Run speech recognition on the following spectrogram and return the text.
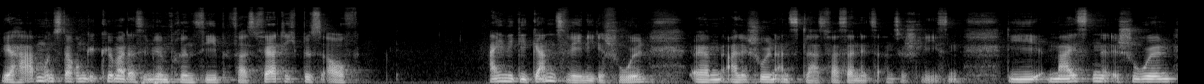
wir haben uns darum gekümmert, da sind wir im Prinzip fast fertig, bis auf einige ganz wenige Schulen, ähm, alle Schulen ans Glasfasernetz anzuschließen. Die meisten Schulen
